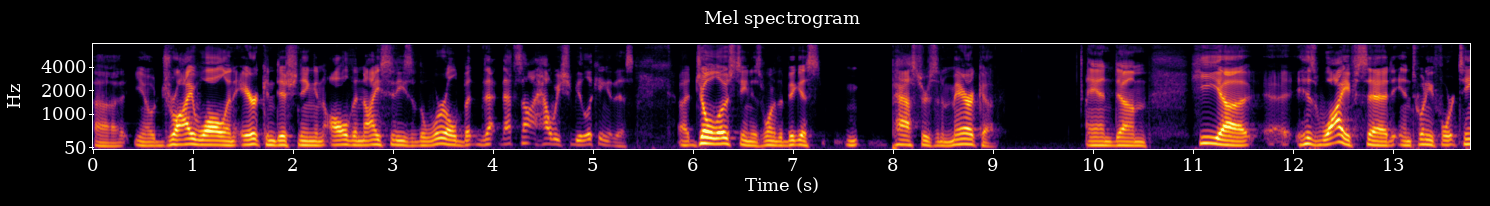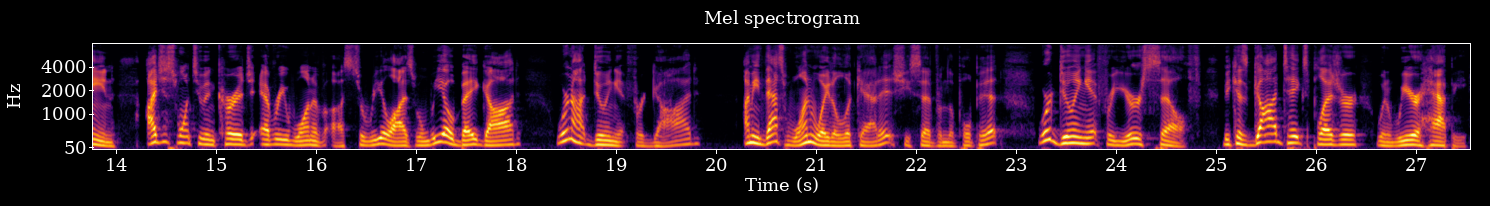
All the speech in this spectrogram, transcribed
uh, you know, drywall and air conditioning and all the niceties of the world, but that, that's not how we should be looking at this. Uh, Joel Osteen is one of the biggest pastors in America, and um, he, uh, his wife said in 2014, "I just want to encourage every one of us to realize when we obey God, we're not doing it for God." I mean, that's one way to look at it, she said from the pulpit. We're doing it for yourself because God takes pleasure when we're happy.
